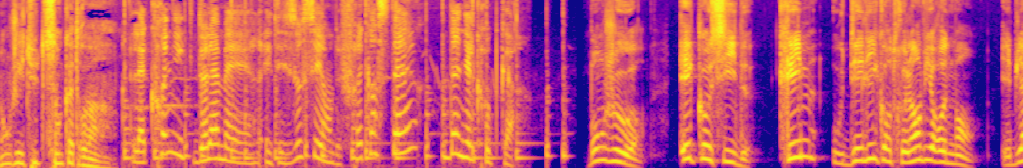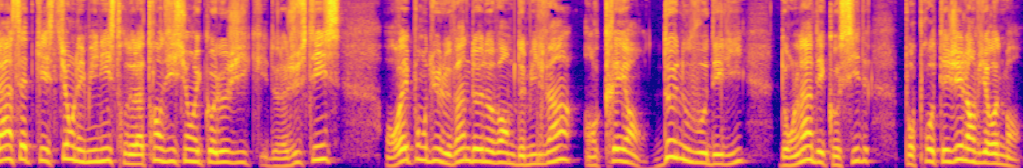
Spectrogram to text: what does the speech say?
longitude 181. La chronique de la mer et des océans de fréquence terre, Daniel Krupka. Bonjour. Écocide, crime ou délit contre l'environnement? Eh bien, à cette question, les ministres de la Transition écologique et de la Justice ont répondu le 22 novembre 2020 en créant deux nouveaux délits, dont l'un d'écocide, pour protéger l'environnement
